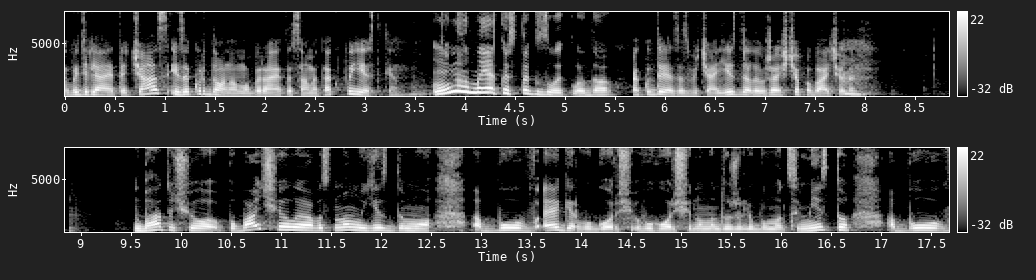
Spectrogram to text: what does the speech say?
виділяєте час і за кордоном обираєте саме так поїздки. Ну, ми якось так звикли, да. А куди зазвичай їздили? Вже що побачили? Багато що побачили, а в основному їздимо або в Егер в Угорщ- в Угорщину. Ми дуже любимо це місто, або в,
